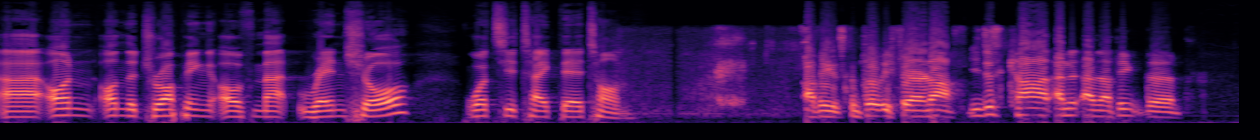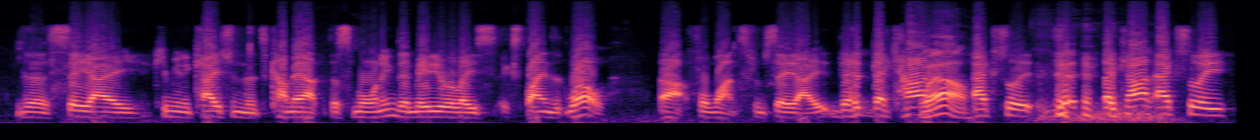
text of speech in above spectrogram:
Uh, on on the dropping of Matt Renshaw, what's your take there, Tom? I think it's completely fair enough. You just can't, and, and I think the the CA communication that's come out this morning, the media release explains it well uh, for once from CA. They, they can't wow. actually they, they, can't actually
